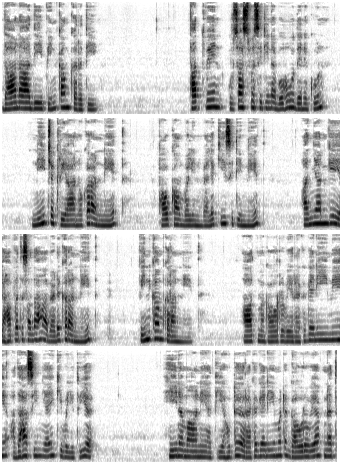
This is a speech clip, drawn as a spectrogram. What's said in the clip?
දාන ආදී පින්කම් කරති. තත්වෙන් උසස්ව සිටින බොහෝ දෙනෙකුන් නීච ක්‍රියා නොකරන්නේත් පව්කම් වලින් වැළකී සිටින්නේත් අන්‍යයන්ගේ යහපත සඳහා වැඩ කරන්නේත් පින්කම් කරන්නේත් ආත්ම ගෞරවය රැකගැනීමේ අදහසින් යයි කිව යුතුය. හීනමානයේ ඇතියහුට රැකගැනීමට ගෞරවයක් නැත.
